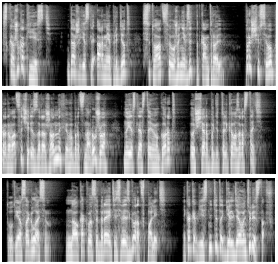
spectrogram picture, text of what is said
«Скажу как есть. Даже если армия придёт, ситуацию уже не взять под контроль. Проще всего прорваться через зараженных и выбраться наружу, но если оставим город, ущерб будет только возрастать. Тут я согласен. Но как вы собираетесь весь город спалить? И как объяснить это гильдии авантюристов?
